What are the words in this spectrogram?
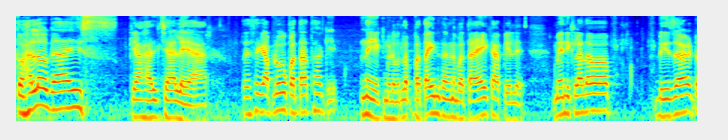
तो हेलो गाइस क्या हाल चाल है यार? तो जैसे कि आप लोगों को पता था कि, नहीं, एक मिनट मतलब पता ही नहीं था, मैंने बताया ही क्या पहले मैं निकला था डिज़र्ट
